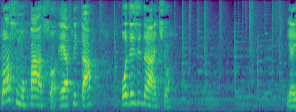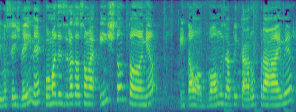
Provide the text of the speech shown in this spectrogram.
Próximo passo, ó, é aplicar o desidrate, ó. E aí vocês veem, né, como a desidratação é instantânea então, ó, vamos aplicar o primer.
